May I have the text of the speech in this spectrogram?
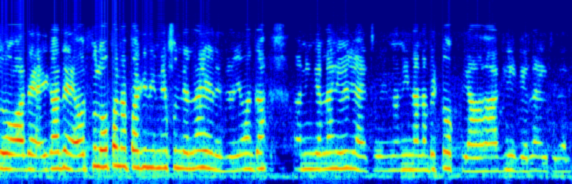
ಸೊ ಅದೇ ಈಗ ಅದೇ ಅವ್ರು ಫುಲ್ ಓಪನ್ ಅಪ್ ಆಗಿ ನಿನ್ನೆ ಫುಲ್ ಎಲ್ಲ ಹೇಳಿದ್ರು. ಇವಾಗ ನಿಂಗೆಲ್ಲ ಹೇಳಿ ಆಯ್ತು ಇನ್ನು ನೀನ್ ನನ್ನ ಬಿಟ್ಟು ಹೋಗ್ತೀಯಾ? ಹಾಗೆ ಹೀಗೆ ಎಲ್ಲ ಹೇಳ್ತಿದ್ದಾರೆ.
